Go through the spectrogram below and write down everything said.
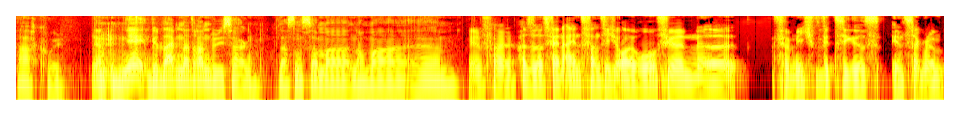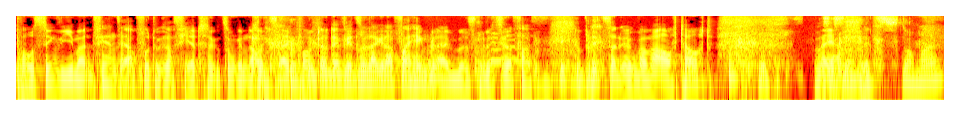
Ach, cool. Ja. Nee, wir bleiben da dran, würde ich sagen. Lass uns doch mal nochmal. Ähm Auf jeden Fall. Also das wären 21 Euro für ein äh, für mich witziges Instagram-Posting, wie jemand einen Fernseher abfotografiert zum genauen Zeitpunkt. Und er wird so lange davor hängen bleiben müssen, bis dieser verfickte Blitz dann irgendwann mal auftaucht. Was Naja. ist der Blitz nochmal?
